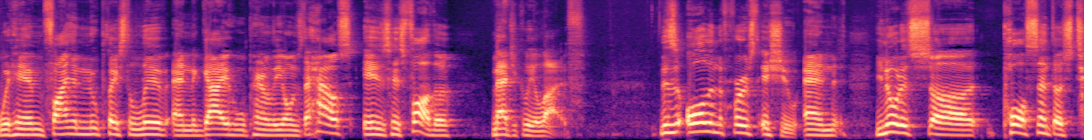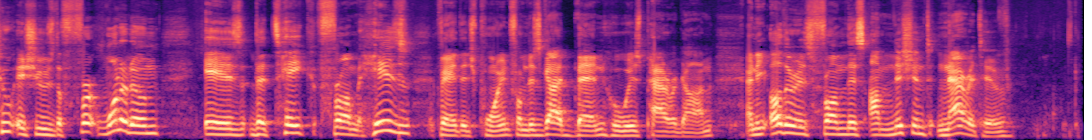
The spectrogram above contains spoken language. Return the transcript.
with him finding a new place to live, and the guy who apparently owns the house is his father, magically alive. This is all in the first issue, and you notice uh, Paul sent us two issues. The fir- one of them is the take from his vantage point, from this guy Ben, who is Paragon, and the other is from this omniscient narrative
